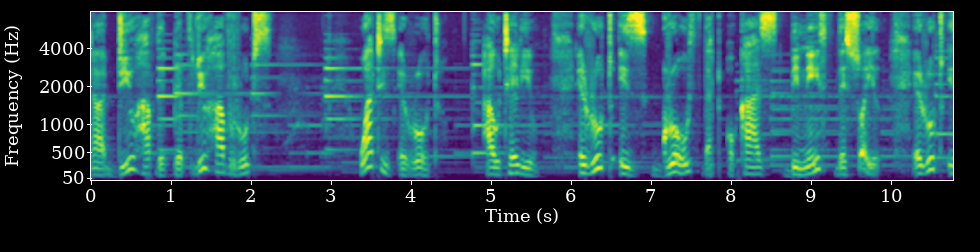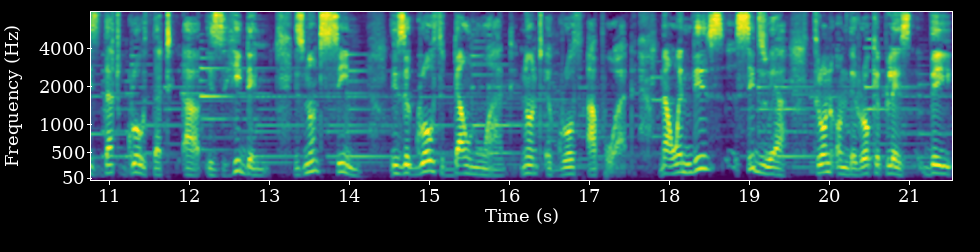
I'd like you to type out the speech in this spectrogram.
uh, do you have the depth? Do you have roots? What is a root? I'll tell you. A root is growth that occurs beneath the soil. A root is that growth that uh, is hidden, is not seen, is a growth downward, not a growth upward. Now, when these seeds were thrown on the rocky place, they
